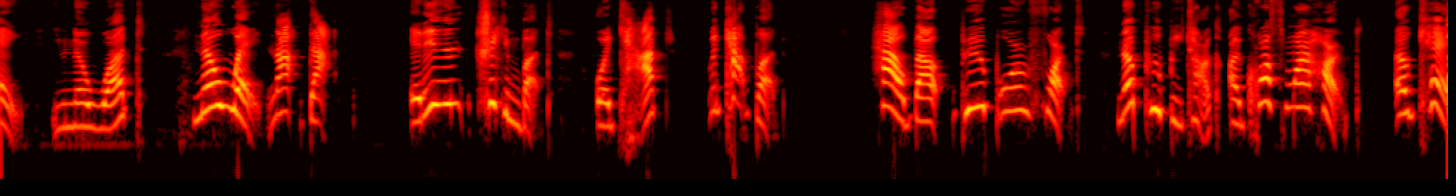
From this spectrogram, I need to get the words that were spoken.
Hey, you know what? No way, not that. It isn't chicken butt or cat or cat butt. How about poop or fart? No poopy talk. I cross my heart. Okay.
